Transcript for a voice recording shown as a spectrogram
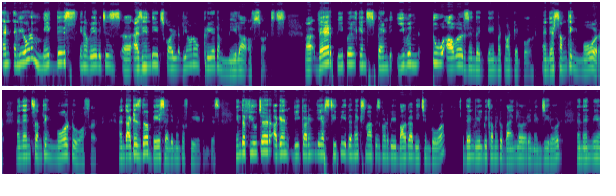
And and we want to make this in a way which is, uh, as Hindi, it's called. We want to create a mela of sorts. Uh, where people can spend even two hours in the game but not get bored. And there's something more and then something more to offer. And that is the base element of creating this. In the future again we currently have cp the next map is going to be baga beach in goa. Then we'll be coming to bangalore in mg road. And then we,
